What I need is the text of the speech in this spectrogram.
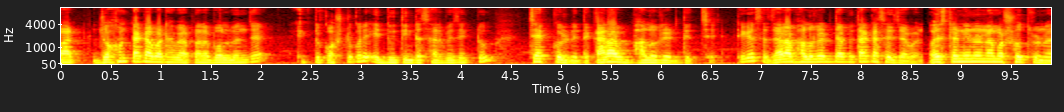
বাট যখন টাকা পাঠাবে আপনারা বলবেন যে একটু কষ্ট করে এই দুই তিনটা সার্ভিস একটু চেক করে নিতে, কারা ভালো রেট দিচ্ছে, ঠিক আছে? যারা ভালো রেট দেয় আপনি তার কাছেই যাবেন। ওয়েস্টার্ন ইউনিয়ন আমার শত্রু না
